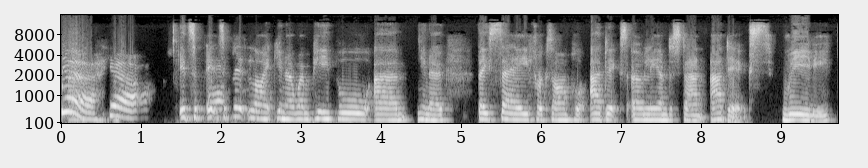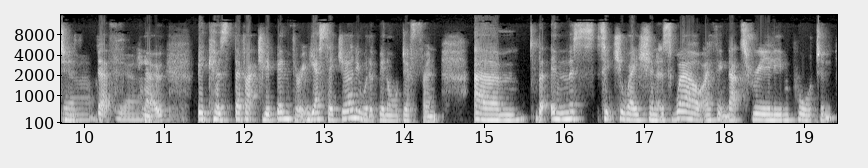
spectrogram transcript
Yeah, yeah. it's a it's a bit like you know when people um, you know they say for example addicts only understand addicts really to Yeah, death yeah. you know because they've actually been through it yes their journey would have been all different um, but in this situation as well i think that's really important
